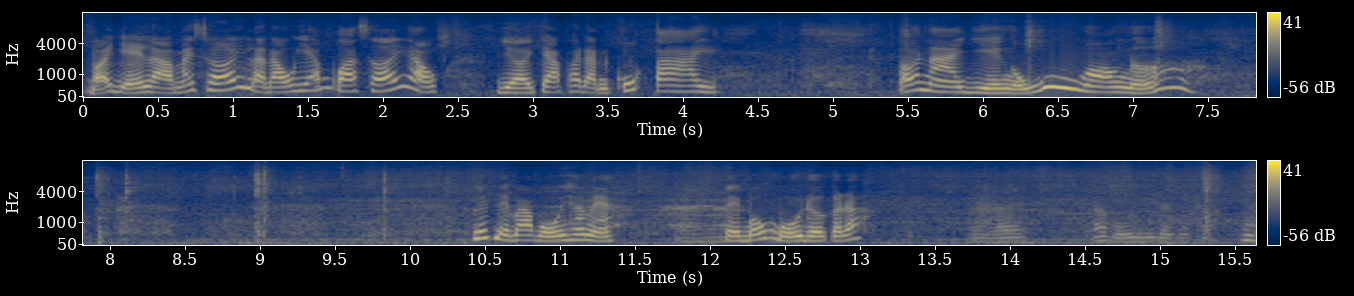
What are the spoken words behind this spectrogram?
Bởi vậy là máy xới là đâu dám qua xới đâu giờ cha phải đành cuốc tay. Tối nay về ngủ ngon nữa. Clip này ba bụi hả mẹ? Này bốn bụi được rồi đó. Rồi rồi đó bụi gì được rồi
